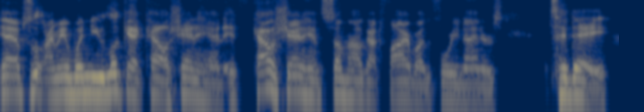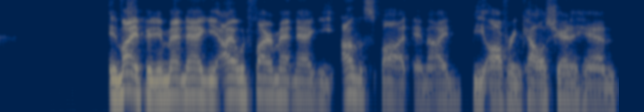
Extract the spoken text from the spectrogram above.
Yeah, absolutely. I mean, when you look at Kyle Shanahan, if Kyle Shanahan somehow got fired by the 49ers today, in my opinion, Matt Nagy, I would fire Matt Nagy on the spot and I'd be offering Kyle Shanahan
